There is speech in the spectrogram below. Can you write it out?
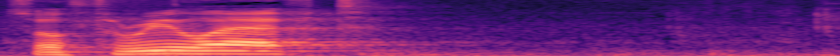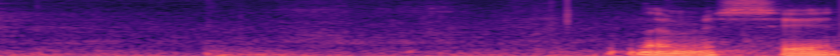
So three left. Let me see.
